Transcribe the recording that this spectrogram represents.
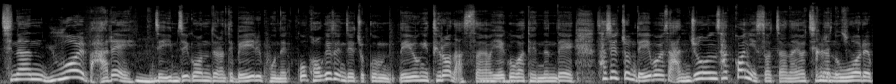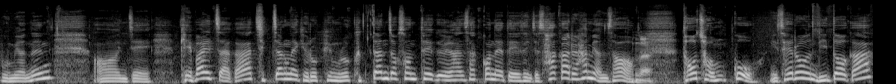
지난 6월 말에 음. 이제 임직원들한테 메일을 보냈고 거기서 이제 조금 내용이 드러났어요. 음. 예고가 됐는데 사실 좀 네이버에서 안 좋은 사건이 있었잖아요. 지난 그렇죠. 5월에 보면은 어 이제 개발자가 직장 내 괴롭힘으로 극단적 선택을 한 사건에 대해서 이제 사과를 하면서 네. 더 젊고 새로운 리더가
